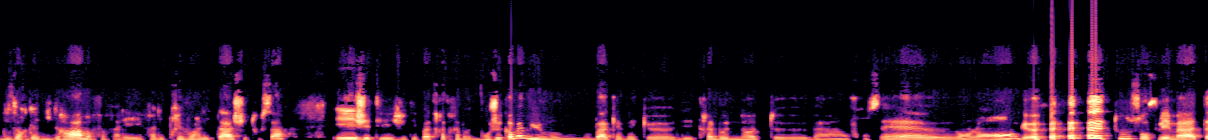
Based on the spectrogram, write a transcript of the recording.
des organigrammes. Enfin, fallait fallait prévoir les tâches et tout ça. Et j'étais j'étais pas très très bonne. Bon, j'ai quand même eu mon, bac avec euh, des très bonnes notes euh, ben, en français, euh, en langue, tout sauf les maths.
